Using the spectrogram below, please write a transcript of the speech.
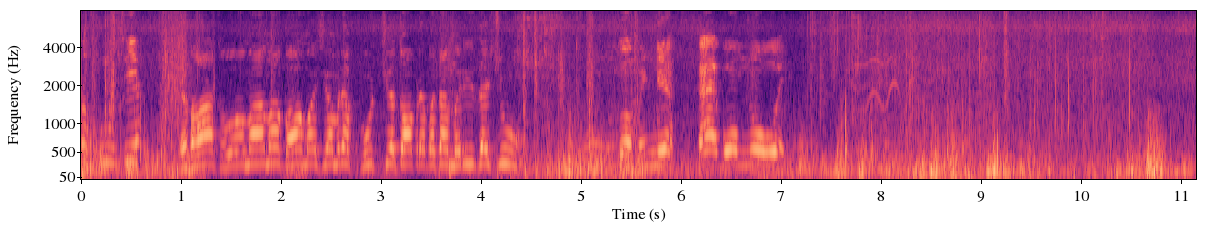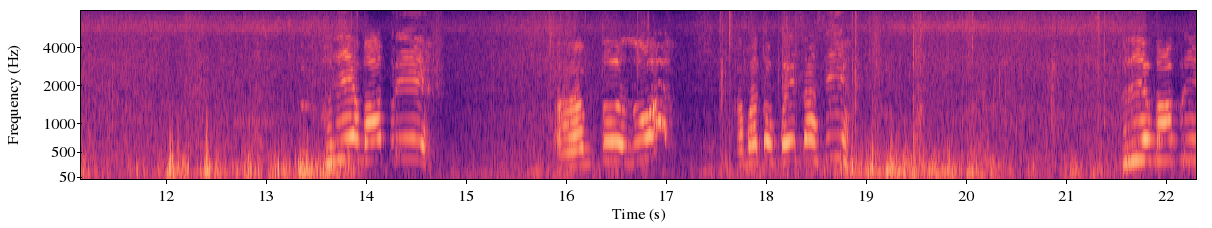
તો શું છે? એ બા જો મામા બા માસી હમણાં ફૂટશે તો આપણે બધા મરી જઈશું. ઊંઘો મને કાંઈ બોમ ન હોય. અરે બાપ રે આમ તો જો આમાં તો પૈસા છે. રે બાપ રે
